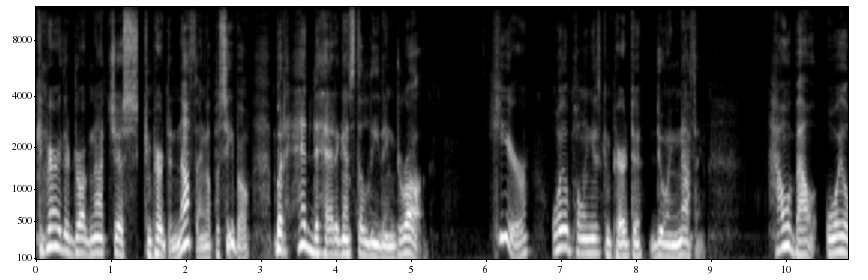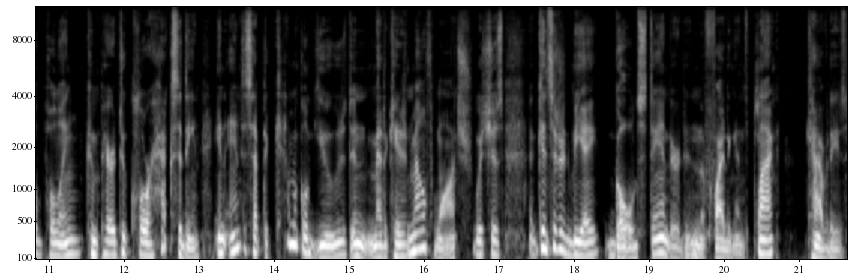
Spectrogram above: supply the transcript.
comparing their drug not just compared to nothing, a placebo, but head-to-head -head against the leading drug. Here, oil pulling is compared to doing nothing. How about oil pulling compared to chlorhexidine, an antiseptic chemical used in medicated mouthwash, which is considered to be a gold standard in the fight against plaque, cavities,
